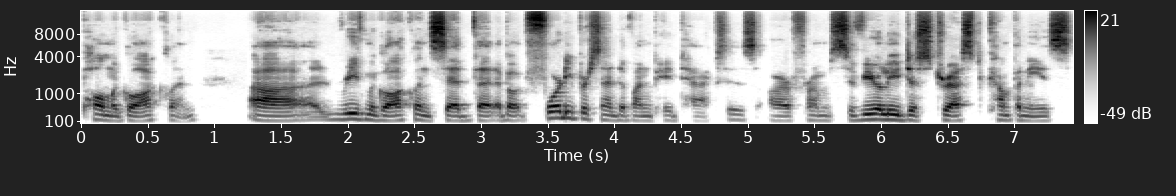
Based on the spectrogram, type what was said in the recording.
Paul McLauchlin, uh, Reeve McLauchlin said that about 40% of unpaid taxes are from severely distressed companies,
